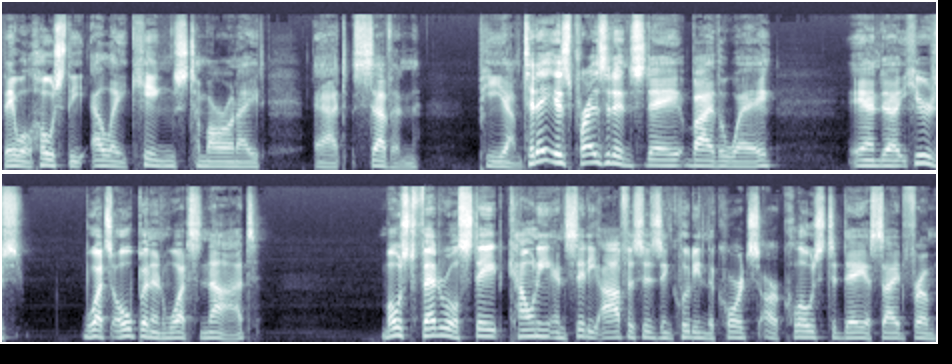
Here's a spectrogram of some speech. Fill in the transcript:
They will host the LA Kings tomorrow night at 7 p.m. Today is President's Day, by the way. And uh, here's what's open and what's not. Most federal, state, county, and city offices, including the courts, are closed today aside from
